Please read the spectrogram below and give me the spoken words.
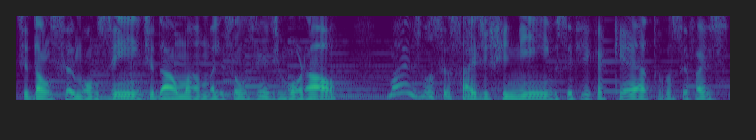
te dar um sermãozinho, te dar uma, uma liçãozinha de moral, mas você sai de fininho, você fica quieto, você faz,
